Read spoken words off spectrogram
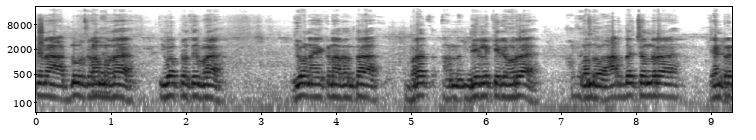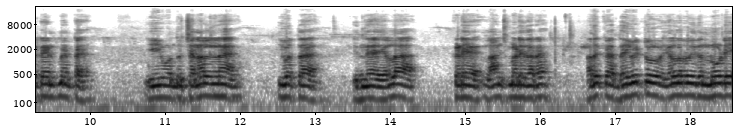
ತಾಲೂಕಿನ ಅಡ್ನೂರು ಗ್ರಾಮದ ಯುವ ಪ್ರತಿಭಾ, ಯುವ ನಾಯಕನಾದಂಥ ಭರತ್ ನೀರ್ಲಿಕೇರಿ ಅವರ ಒಂದು ಅರ್ಧ ಚಂದ್ರ ಎಂಟರ್ಟೈನ್ಮೆಂಟ್ ಈ ಒಂದು ಚಾನಲ್ನ ಇವತ್ತು ಹಿಂದೆ ಎಲ್ಲ ಕಡೆ ಲಾಂಚ್ ಮಾಡಿದ್ದಾರೆ. ಅದಕ್ಕೆ ದಯವಿಟ್ಟು ಎಲ್ಲರೂ ಇದನ್ನು ನೋಡಿ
